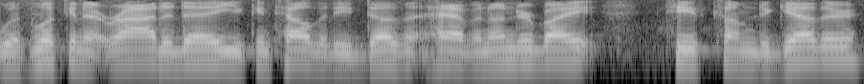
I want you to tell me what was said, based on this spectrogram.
with looking at Ra today, you can tell that he doesn't have an underbite. Teeth come together.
